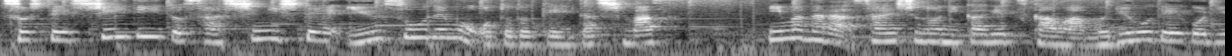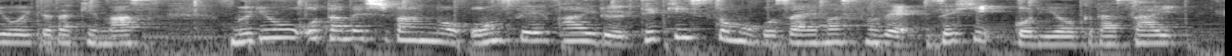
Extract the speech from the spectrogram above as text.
そして CD と冊子にして郵送でもお届けいたします。今なら最初の2ヶ月間は無料でご利用いただけます。無料お試し版の音声ファイルテキストもございますのでぜひご利用ください。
